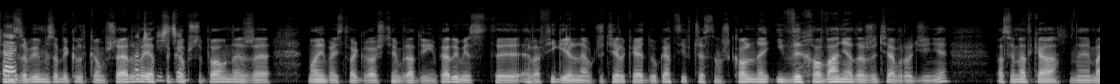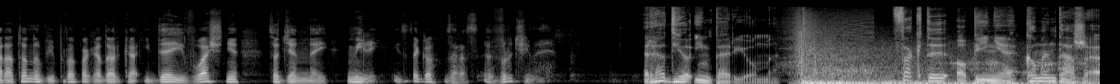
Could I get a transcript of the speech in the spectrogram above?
Tak. Zrobimy sobie krótką przerwę. Oczywiście. Ja tylko przypomnę, że moim Państwa gościem w Radiu Imperium jest y, Ewa Figiel, nauczycielka edukacji wczesnoszkolnej i wychowania do życia w rodzinie, pasjonatka y, maratonów i propagatorka idei właśnie codziennej mili. I do tego zaraz wrócimy. Radio Imperium. Fakty, opinie, komentarze.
